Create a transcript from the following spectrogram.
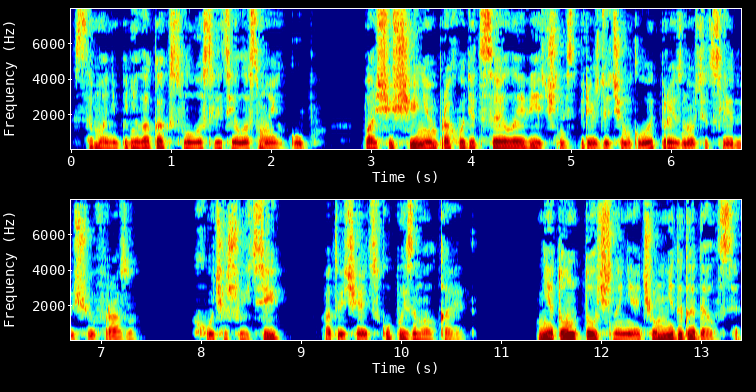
Сама не поняла, как слово слетело с моих губ. По ощущениям, проходит целая вечность, прежде чем Клод произносит следующую фразу. «Хочешь уйти?» — отвечает скупо и замолкает. Нет, он точно ни о чем не догадался.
